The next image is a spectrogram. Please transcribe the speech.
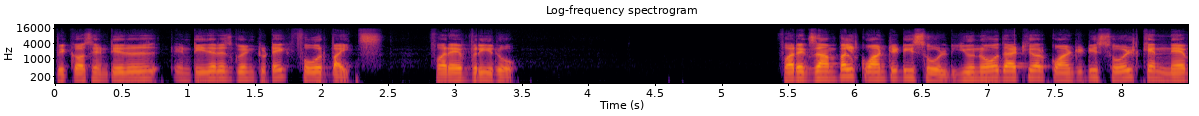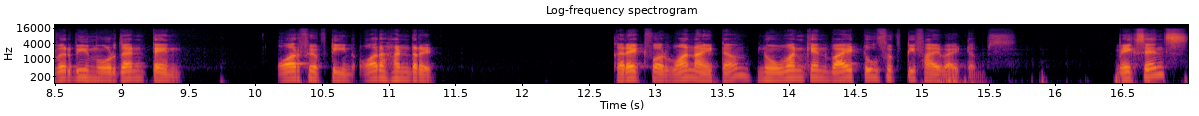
because integer integer is going to take 4 bytes for every row. For example quantity sold. You know that your quantity sold can never be more than 10 or 15 or 100 correct for one item no one can buy 255 items. Make sense?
